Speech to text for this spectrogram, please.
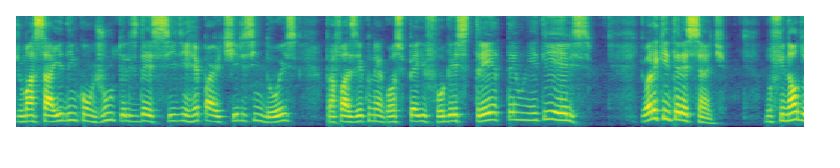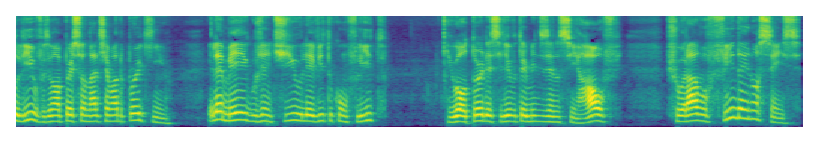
de uma saída em conjunto, eles decidem repartir-se em dois para fazer que o negócio pegue fogo, eles tretam entre eles. E olha que interessante. No final do livro tem uma personagem chamada Porquinho. Ele é meigo, gentil, ele evita o conflito. E o autor desse livro termina dizendo assim: Ralph chorava o fim da inocência,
